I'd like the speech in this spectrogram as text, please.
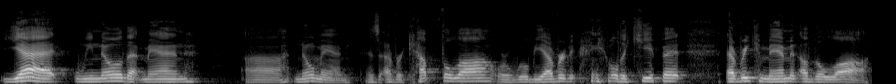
Yet, we know that man, uh, no man has ever kept the law or will be ever able to keep it every commandment of the law,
